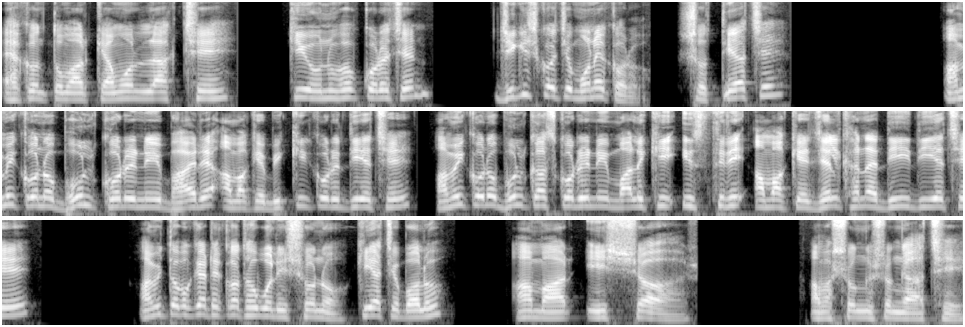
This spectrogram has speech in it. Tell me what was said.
এখন তোমার কেমন লাগছে? কি অনুভব করেছেন? জিজ্ঞেস করছে, মনে করো। সত্যি আছে? আমি কোনো ভুল করিনি বাইরে আমাকে বিক্রি করে দিয়েছে। আমি কোনো ভুল কাজ করিনি, মালিকি স্ত্রী আমাকে জেলখানা দিয়ে দিয়েছে। আমি তোমাকে একটা কথা বলি, শোনো, কি আছে বলো? আমার ঈশ্বর আমার সঙ্গে সঙ্গে আছে।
